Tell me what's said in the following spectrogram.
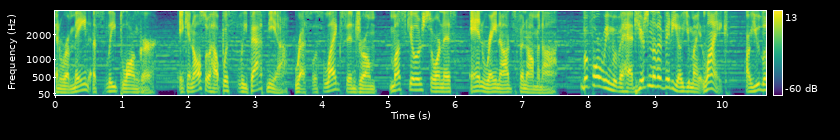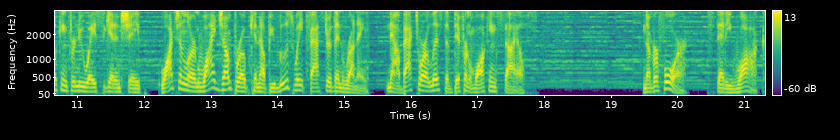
and remain asleep longer. It can also help with sleep apnea, restless leg syndrome, muscular soreness, and Raynaud's phenomena. Before we move ahead, here's another video you might like. Are you looking for new ways to get in shape? Watch and learn why jump rope can help you lose weight faster than running. Now back to our list of different walking styles. Number 4. Steady Walk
